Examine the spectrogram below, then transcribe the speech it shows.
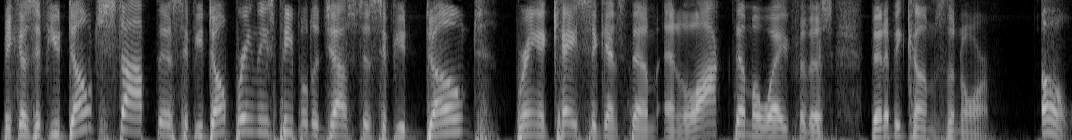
Because if you don't stop this, if you don't bring these people to justice, if you don't bring a case against them and lock them away for this, then it becomes the norm. Oh,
